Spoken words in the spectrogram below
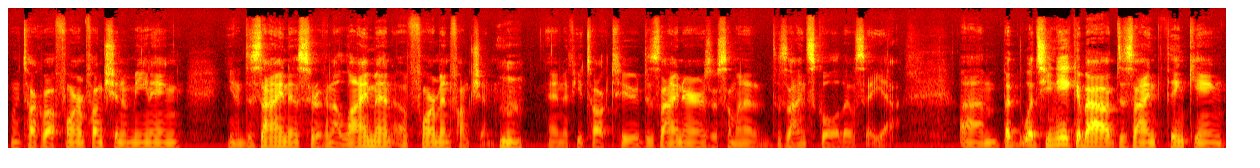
when we talk about form, function, and meaning. You know, design is sort of an alignment of form and function. Mm. And if you talk to designers or someone at a design school, they'll say, yeah. Um, but what's unique about design thinking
